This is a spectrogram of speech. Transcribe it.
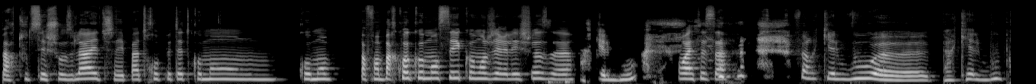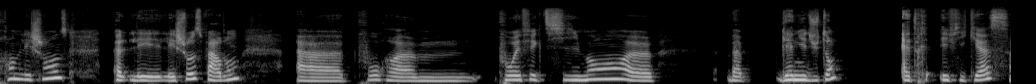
par toutes ces choses-là et tu savais pas trop peut-être comment, comment, enfin, par quoi commencer, comment gérer les choses. Par quel bout? Ouais, c'est ça. par quel bout, par quel bout prendre les choses, les, les choses, pardon. Euh, pour, euh, pour effectivement euh, bah, gagner du temps, être efficace,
